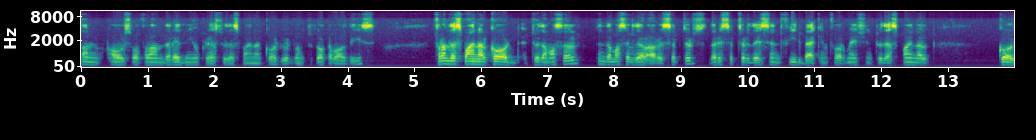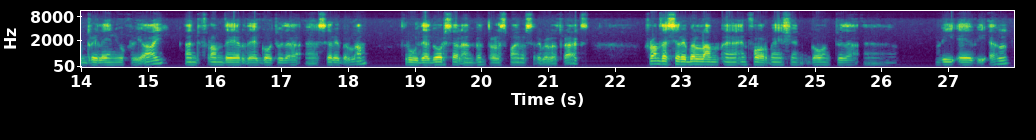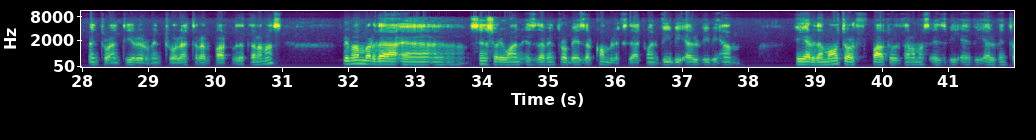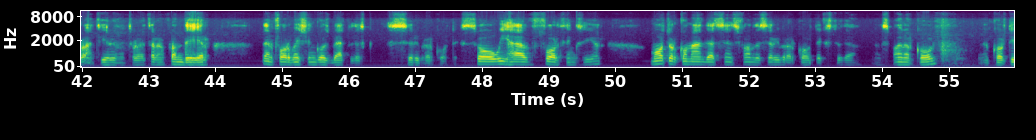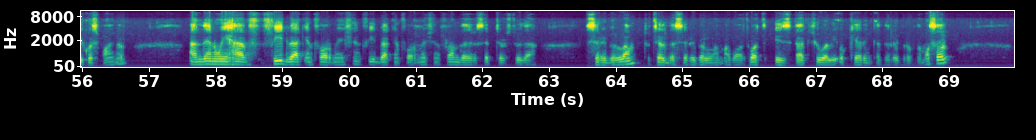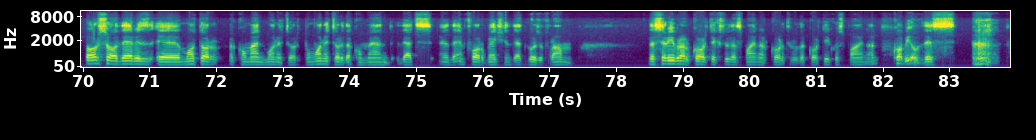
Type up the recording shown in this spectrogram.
also from the red nucleus to the spinal cord. We're going to talk about these. From the spinal cord to the muscle. In the muscle, there are receptors. The receptor, they send feedback information to the spinal cord relay nuclei. And from there, they go to the uh, cerebellum through the dorsal and ventral spinocerebellar tracts. From the cerebellum uh, information going to the uh, VAVL, ventroanterior ventrolateral part of the thalamus. Remember the uh, sensory one is the ventrobasal complex, that one VPL, VPM. Here the motor part of the thalamus is VAVL, ventroanterior ventrolateral. From there, the information goes back to the cerebral cortex. So we have four things here. Motor command that sends from the cerebral cortex to the spinal cord, corticospinal and then we have feedback information feedback information from the receptors to the cerebellum to tell the cerebellum about what is actually occurring at the level of the muscle. Also there is a motor command monitor. To monitor the command that's uh, the information that goes from the cerebral cortex to the spinal cord through the corticospinal copy of this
